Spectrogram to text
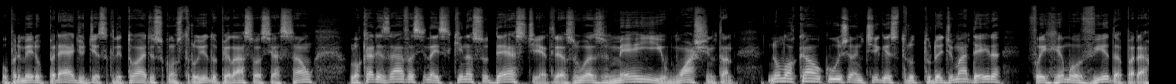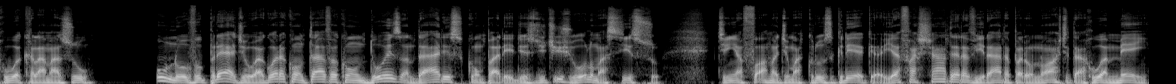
O primeiro prédio de escritórios construído pela associação localizava-se na esquina sudeste entre as ruas May e Washington, no local cuja antiga estrutura de madeira foi removida para a rua Kalamazoo. O novo prédio agora contava com dois andares com paredes de tijolo maciço. Tinha a forma de uma cruz grega e a fachada era virada para o norte da rua May.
